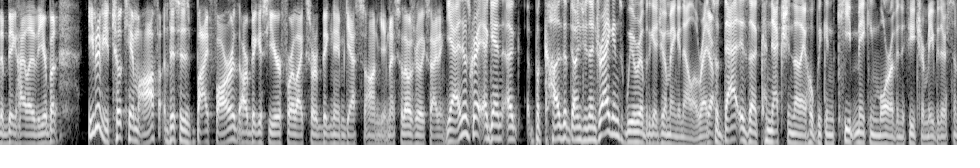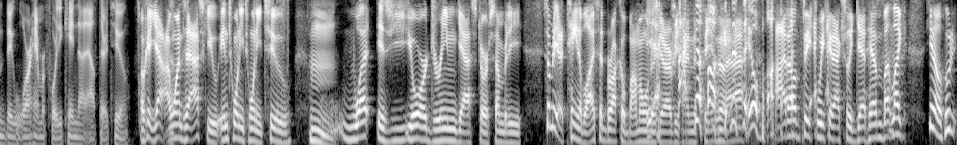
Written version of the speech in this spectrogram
the big highlight of the year. But even if you took him off, this is by far our biggest year for like sort of big name guests on game night. So that was really exciting. Yeah, and it was great. Again, uh, because of Dungeons and Dragons, we were able to get Joe Manganiello, right? So that is a connection that I hope we can keep making more of in the future. Maybe there's some big Warhammer 40k nut out there too. Okay, yeah, I wanted to ask you in 2022, what is your dream guest or somebody somebody attainable? I said Barack Obama when we Yeah. did our behind the I scenes. I, say Obama. I don't think we could actually get him, but like you know, who?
